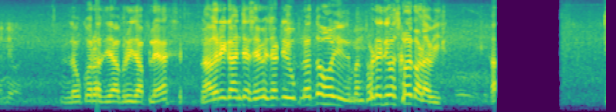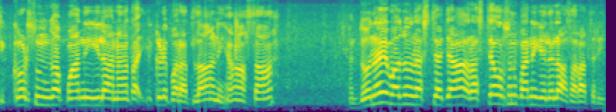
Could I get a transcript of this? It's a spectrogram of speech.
धन्यवाद. लवकरच या ब्रिज आपल्या नागरिकांच्या सेवेसाठी उपलब्ध होईल पण थोडे दिवस कळ काढावी. तिकडसून जा पाणी इला ना आता इकडे परतला आणि ह्या असा दोनही बाजून रस्त्याच्या रस्त्यावरसून पाणी गेलेलं असा रात्री.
